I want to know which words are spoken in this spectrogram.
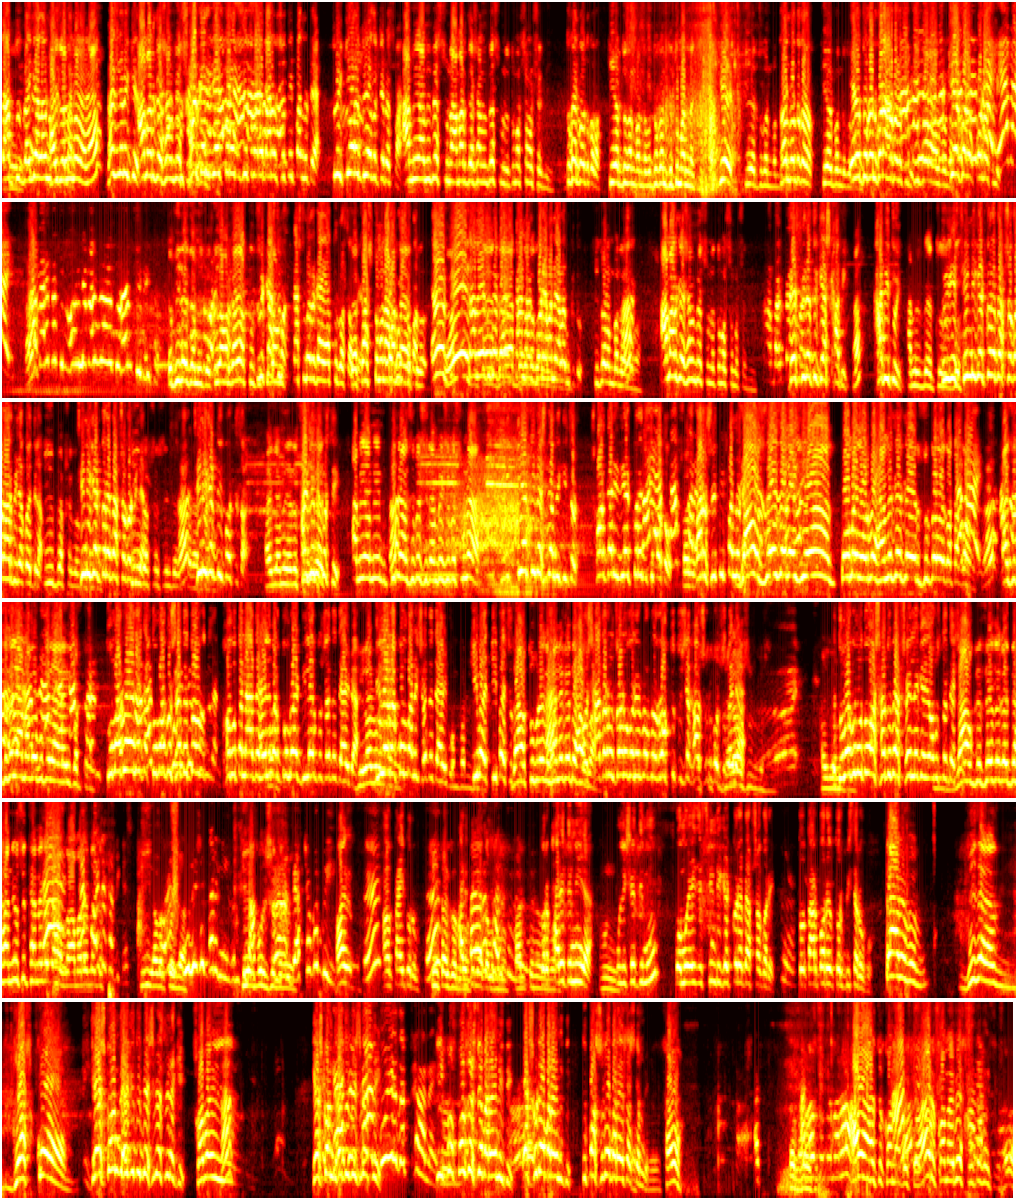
দাম তুই ভাই গেলাম ফাইজলামি মারো না? ভাইজলামি কি আমার গ্যাস আমি বেচবো না। সরকারি রেট করে দিছে তোমার 1253 টাকা তুই কি আর 2000 টাকা বেচবা? আমি আমি বেচবো না আমার গ্যাস আমি বেচবো না তোমার সমস্যা কি? দোকান বন্ধ করো। কি আর দোকান বন্ধ করো? দোকান কি তোমার নাকি? কি? কি আর দোকান বন্ধ দোকান বন্ধ করো। কি আর বন্ধ করো? এর দোকান করা আর বলো তুমি। কি করা হবে না? কি করো করো তুমি আমার কাছে মহিলা মানুষ হলে তোর আমি তো। তো বিরাজ তো তুই আমার গায়ে হাত তুই কাস্টমার গায়ে আমার গায়ে এই, তাহলে কান্না করে মানে কিন্তু। কি গরম বানাবো? আমার গ্যাস আমি বেচবো না তোমার সমস্যা কি? আমার কাছে বেশি না তুই গ্যাস খাবি। হ্যাঁ? খাবি তুই। আমি তুই সিন্ডিকেট করে ব্যবসা করা আরবি না কই দিলাম? কি সিন্ডিকেট করে ব্যবসা করবি না? syndicate হ্যাঁ? সিন্ডিকেট তুই করতে চাস। আমি আমি কিনে আনছি বেশি দাম বেশি বেচবো না। কি আর তুই বেশি দামে কিনছ সরকারি রেট করে ভাই, কত? এক কাজ করে। 1253 টাকা। যাও যে জায়গায় গিয়া কমাই যাবে হামেকে সুরকালের কথা ভাই, আইসো তো খালি আমাকে বুকে এই করতে তোমাকে এনে- তোমাকে সাথে তো ক্ষমতা না দেখাইলে পার তোমরা ডিলারের সাথে দেখাইবা। Dealer বলতে- কোম্পানির সাথে দেখাইবো। কি ভাই কি পাইছো? যাও তোমরা হ্যাঁ? হামেকে দেখাও সাধারণ জনগণের রক্ত চুষে খাওয়া শুরু করছ তাই না। তোমাকে মতো অসাধু ব্যবসায়ী লেগে এই অবস্থা দেখো যাও যে জায়গায় দেখা নিউজ থানাকে দেখাও গো, আমার? কি আবার কই যা পুলিশের দ্বারা নিয়ে যাব। কি আর পুলিশের দ্বারা? হ্যাঁ, ব্যবসা করবি? হয়? হ্যাঁ? তাই করুম। কি তাই করব। ফাড়িতে নিয়ে যাব। তোর। ফাড়িতে নিয়ে। পুলিশে দিমু কমু এই যে সিন্ডিকেট করে ব্যবসা করে। তো তারপরে তোর বিচার হব। গ্যাস কম গ্যাস কম দেখে কিন্তু বেশি বেশি নাকি সবাই হ্যাঁ? গ্যাস কম দেখে তুই বেশি বেশি কি পঞ্চাশ টাকা বাড়াই নিতি একশো টাকা বাড়াই নিতি তুই পাঁচশো টাকা বাড়াই চাস কেমনি ছাড়ো। আরে আচ্ছা কমে বেশ কমে বেশ তো কইছি ছাড়ো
